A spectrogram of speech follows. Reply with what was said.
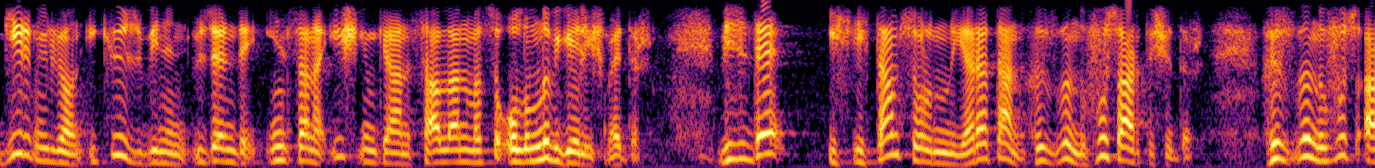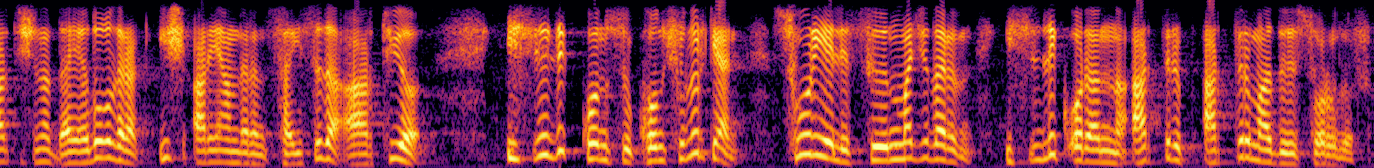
1 milyon 200 binin üzerinde insana iş imkanı sağlanması olumlu bir gelişmedir. Bizde istihdam sorununu yaratan hızlı nüfus artışıdır. Hızlı nüfus artışına dayalı olarak iş arayanların sayısı da artıyor. İşsizlik konusu konuşulurken Suriyeli sığınmacıların işsizlik oranını arttırıp arttırmadığı sorulur.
